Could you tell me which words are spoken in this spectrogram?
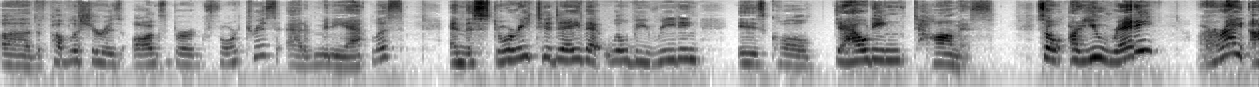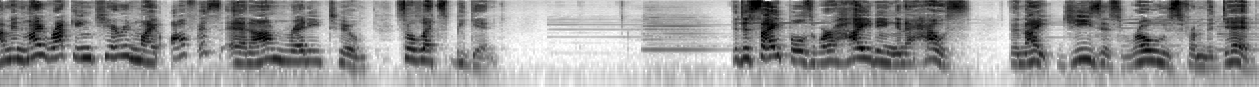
uh, the publisher is Augsburg Fortress out of Minneapolis. And the story today that we'll be reading is called Doubting Thomas. So, are you ready? All right, I'm in my rocking chair in my office and I'm ready too. So, let's begin. The disciples were hiding in a house the night Jesus rose from the dead.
